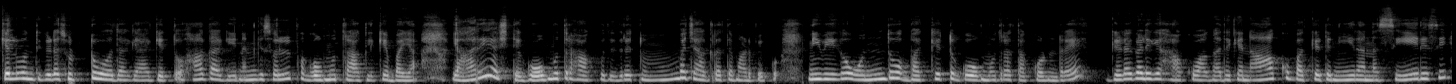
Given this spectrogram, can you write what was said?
ಕೆಲವೊಂದು ಗಿಡ ಸುಟ್ಟು ಹೋದಾಗೆ ಆಗಿತ್ತು. ಹಾಗಾಗಿ ನನಗೆ ಸ್ವಲ್ಪ ಗೋಮೂತ್ರ ಹಾಕಲಿಕ್ಕೆ ಭಯ. ಯಾರೇ ಅಷ್ಟೇ ಗೋಮೂತ್ರ ಹಾಕೋದಿದ್ರೆ ತುಂಬ ಜಾಗ್ರತೆ ಮಾಡಬೇಕು. ನೀವೀಗ ಒಂದು ಬಕೆಟ್ ಗೋಮೂತ್ರ ತಗೊಂಡ್ರೆ ಗಿಡಗಳಿಗೆ ಹಾಕುವಾಗ ಅದಕ್ಕೆ ನಾಲ್ಕು ಬಕೆಟ್ ನೀರನ್ನು ಸೇರಿಸಿ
